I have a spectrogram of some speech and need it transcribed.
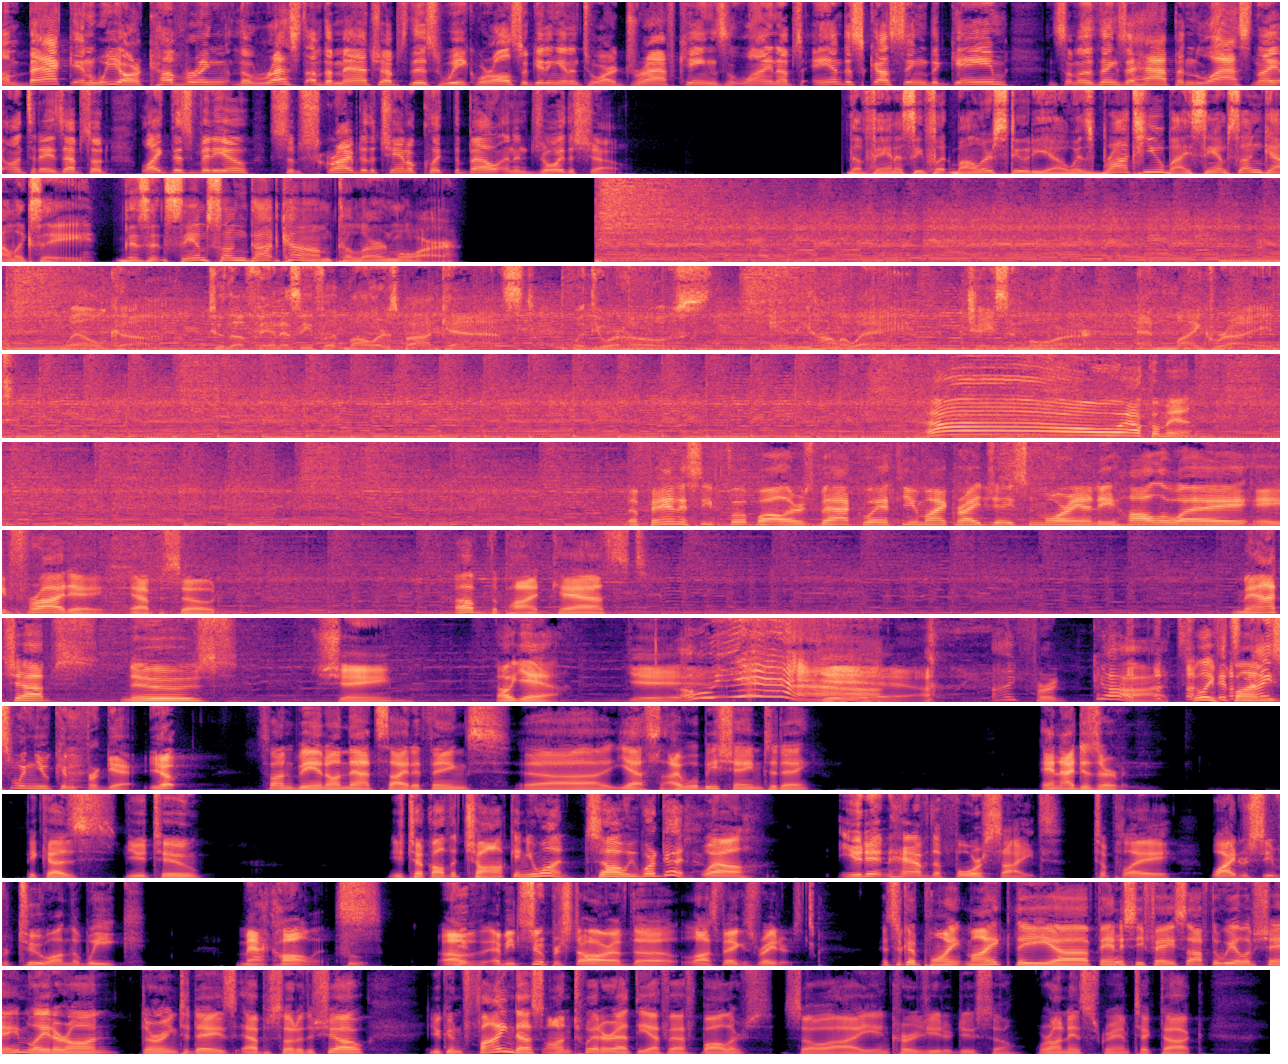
I'm back, and we are covering the rest of the matchups this week. We're also getting into our DraftKings lineups and discussing the game and some of the things that happened last night on today's episode. Like this video, subscribe to the channel, click the bell, and enjoy the show. The Fantasy Footballer Studio is brought to you by Samsung Galaxy. Visit Samsung.com to learn more. Welcome to the Fantasy Footballers Podcast with your hosts, Andy Holloway, Jason Moore, and Mike Wright. Oh, welcome in. The Fantasy Footballers back with you, Mike Wright, Jason Moore, Andy Holloway. A Friday episode of the podcast. Matchups, news. Shame. Oh, yeah. Yeah. Oh, yeah. yeah. I forgot. It's really it's fun. nice when you can forget. Yep. It's fun being on that side of things. Uh, yes, I will be shamed today. And I deserve it. Because you two, you took all the chalk and you won. So we were good. Well, you didn't have the foresight to play wide receiver two on the week, Mack Hollins. Of I mean, superstar of the Las Vegas Raiders. It's a good point, Mike. The uh, fantasy face off the wheel of shame later on during today's episode of the show. You can find us on Twitter at the FF Ballers, so I encourage you to do so. We're on Instagram, TikTok,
